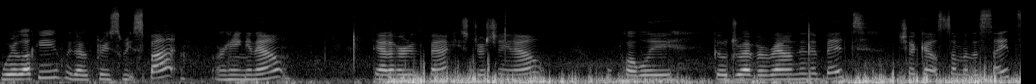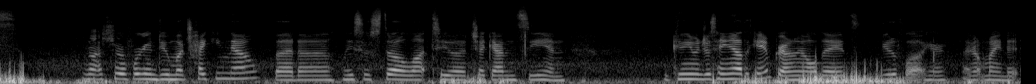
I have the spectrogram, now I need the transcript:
we're lucky. We got a pretty sweet spot. We're hanging out. Dada hurt his back. He's stretching it out. We'll probably go drive around in a bit, check out some of the sights. I'm not sure if we're going to do much hiking now, but uh, at least there's still a lot to uh, check out and see. And we can even just hang out at the campground all day. It's beautiful out here. I don't mind it.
